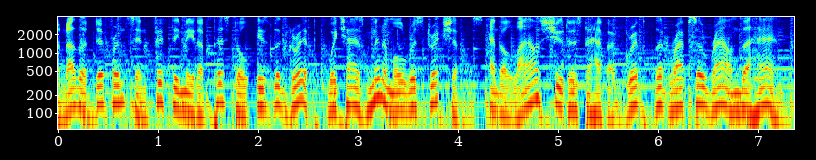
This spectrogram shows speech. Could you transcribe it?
Another difference in 50 meter pistol is the grip, which has minimal restrictions and allows shooters to have a grip that wraps around the hand.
